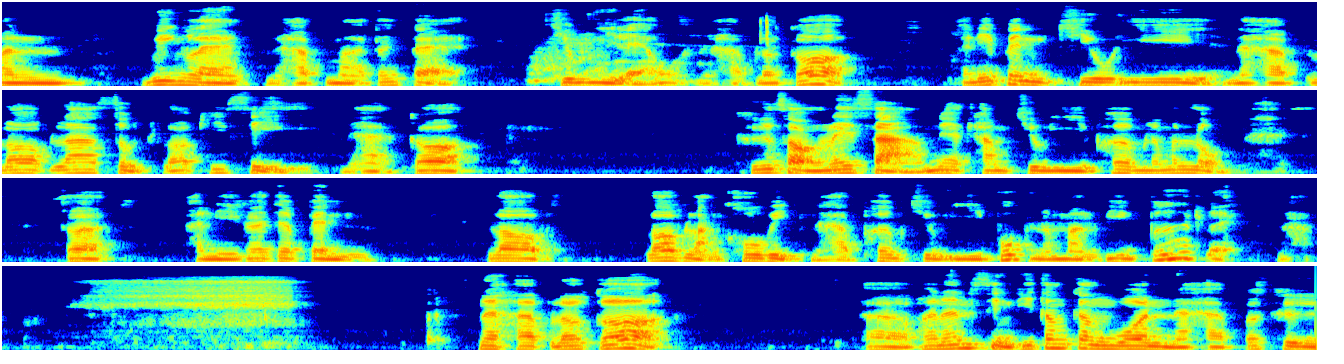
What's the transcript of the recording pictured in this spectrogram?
มันวิ่งแรงนะครับมาตั้งแต่ QE แล้วนะครับ แล้วก็อันนี้เป็น QE นะครับ รอบล่าสุดรอบที่สี่นะฮะก็ คือสองในสามเนี่ยทำ QE เพิ่มแล้วมันลงนะก็อันนี้ก็จะเป็นรอบ รอบหลังโควิดนะครับ เพิ่ม QE ปุ๊บน้ำมันวิ่งปื๊ดเลยนะครับนะครับ แล้วก็เพราะนั้นสิ่งที่ต้องกังวลนะครับก็คือ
